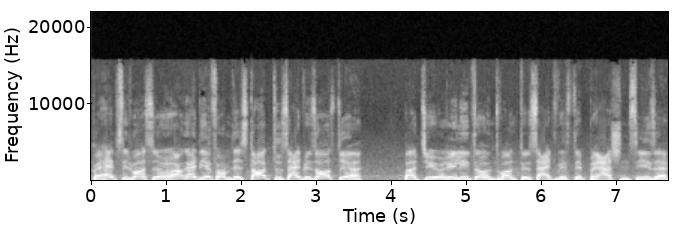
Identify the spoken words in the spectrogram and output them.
Perhaps it was the wrong idea from the start to side with Austria. But you really don't want to side with the Prussians either.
